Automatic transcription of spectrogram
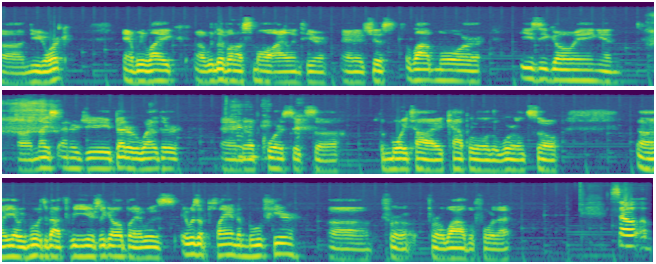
uh, New York. And we like, uh, we live on a small island here, and it's just a lot more easygoing and uh, nice energy, better weather, and of course it's uh, the Muay Thai capital of the world. So uh, yeah, we moved about three years ago, but it was it was a plan to move here uh, for for a while before that. So uh,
